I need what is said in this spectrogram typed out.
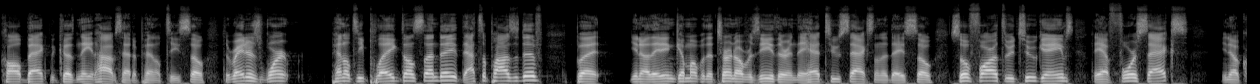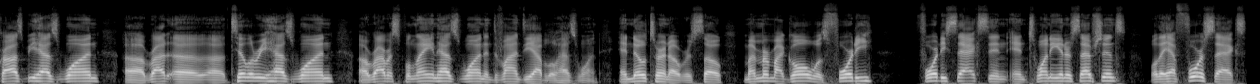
Called back because Nate Hobbs had a penalty. So the Raiders weren't penalty plagued on Sunday. That's a positive, but you know, they didn't come up with the turnovers either, and they had two sacks on the day. So, so far through two games, they have four sacks. You know, Crosby has one, uh, Rod, uh, uh, Tillery has one, uh, Robert Spillane has one, and Divine Deablo has one, and no turnovers. So, remember, my goal was 40, 40 sacks and, and 20 interceptions. Well, they have four sacks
